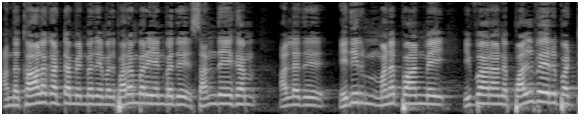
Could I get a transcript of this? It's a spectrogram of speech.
அந்த காலகட்டம் என்பது எமது பரம்பரை என்பது சந்தேகம் அல்லது எதிர் மனப்பான்மை இவ்வாறான பல்வேறுபட்ட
